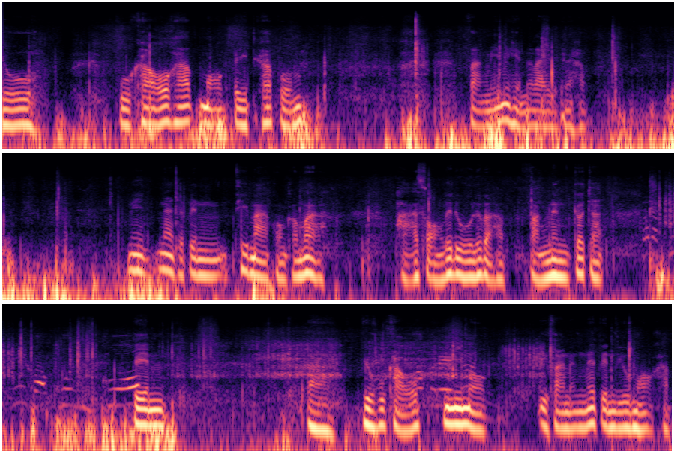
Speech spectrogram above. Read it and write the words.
ิว ภูเขาครับหมอกติดครับผม ฝั่งนี้ไม่เห็นอะไรเลยนะครับ นี่น่าจะเป็นที่มาของคำว่า ผาสองฤดูหรือเปล่าครับ ฝั่งหนึ่งก็จะเป็นอ่าวิวภูเขาที่มีหมอก อีกฝั่งหนึ่งไม่เป็นวิวหมอกครับ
